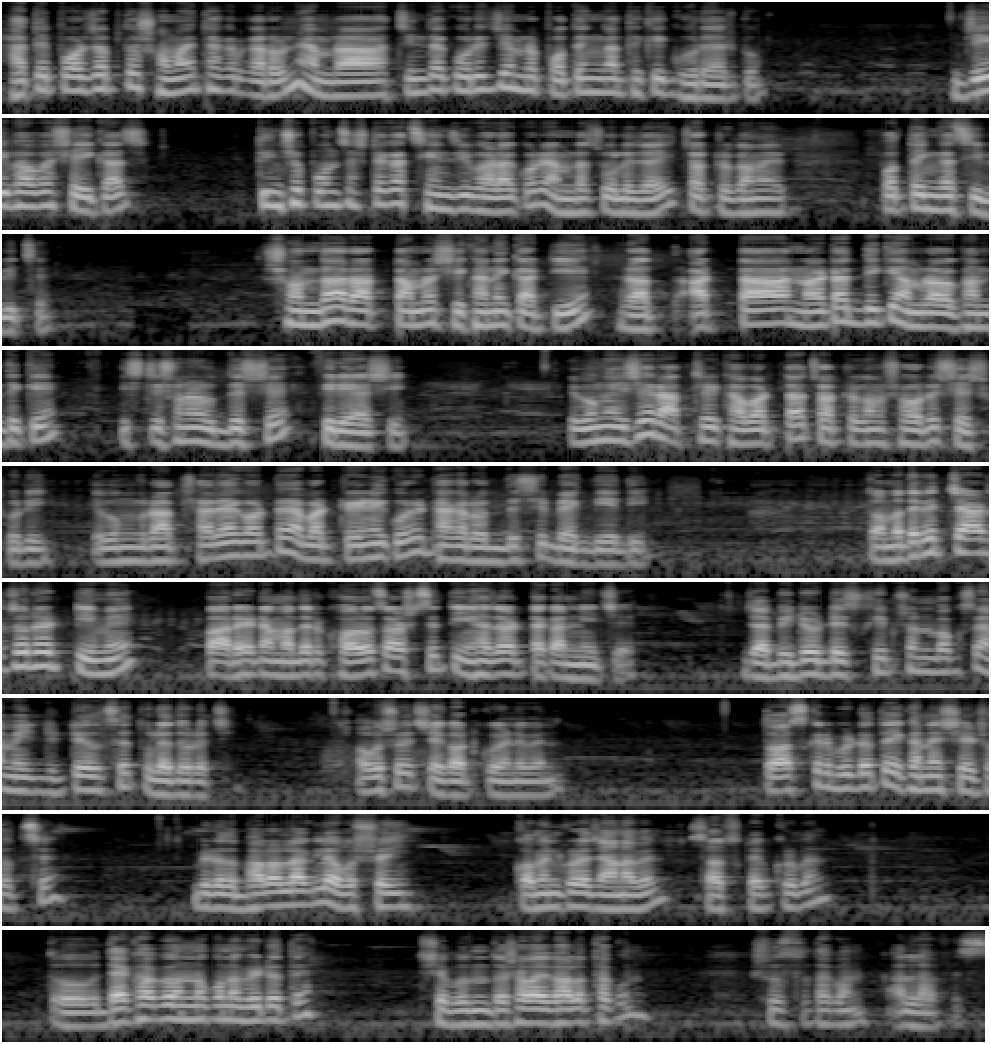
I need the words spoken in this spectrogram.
হাতে পর্যাপ্ত সময় থাকার কারণে আমরা চিন্তা করি যে আমরা পতেঙ্গা থেকে ঘুরে আসব। যেইভাবে সেই কাজ, তিনশো পঞ্চাশ টাকা সিএনজি ভাড়া করে আমরা চলে যাই চট্টগ্রামের পতেঙ্গা সি বিচে। সন্ধ্যা রাতটা আমরা সেখানে কাটিয়ে রাত আটটা নয়টার দিকে আমরা ওখান থেকে স্টেশনের উদ্দেশ্যে ফিরে আসি। এবং এসে রাত্রের খাবারটা চট্টগ্রাম শহরে শেষ করি এবং রাত সাড়ে এগারোটায় আবার ট্রেনে করে ঢাকার উদ্দেশ্যে ব্যাগ দিয়ে দিই। তো আমাদের এই চারজনের টিমে পার হেড আমাদের খরচ আসছে তিন হাজার টাকার নিচে। যা ভিডিও ডিসক্রিপশন বক্সে আমি ডিটেলসে তুলে ধরেছি। অবশ্যই চেক আউট করে নেবেন। তো আজকের ভিডিওতে এখানে শেষ হচ্ছে। ভিডিওতে ভালো লাগলে অবশ্যই কমেন্ট করে জানাবেন সাবস্ক্রাইব করবেন। তো দেখা হবে অন্য কোনো ভিডিওতে। সে পর্যন্ত সবাই ভালো থাকুন, সুস্থ থাকুন। আল্লাহ হাফিজ।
